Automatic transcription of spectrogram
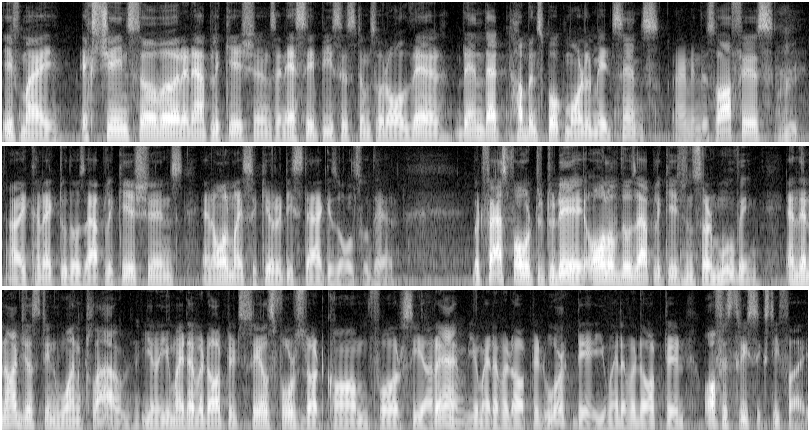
if my Exchange server and applications and SAP systems were all there, then that hub and spoke model made sense. I'm in this office, right. I connect to those applications, and all my security stack is also there. But fast forward to today, all of those applications are moving. And they're not just in one cloud. You know, you might have adopted salesforce.com for CRM. You might have adopted Workday. You might have adopted Office 365.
